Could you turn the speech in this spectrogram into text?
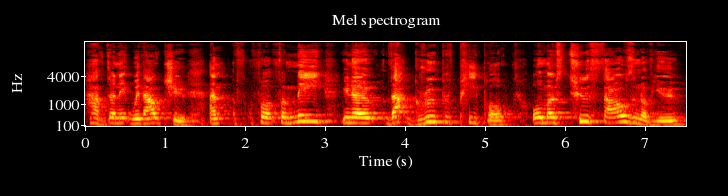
have done it without you. And for, for me, you know, that group of people, almost 2,000 of you,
